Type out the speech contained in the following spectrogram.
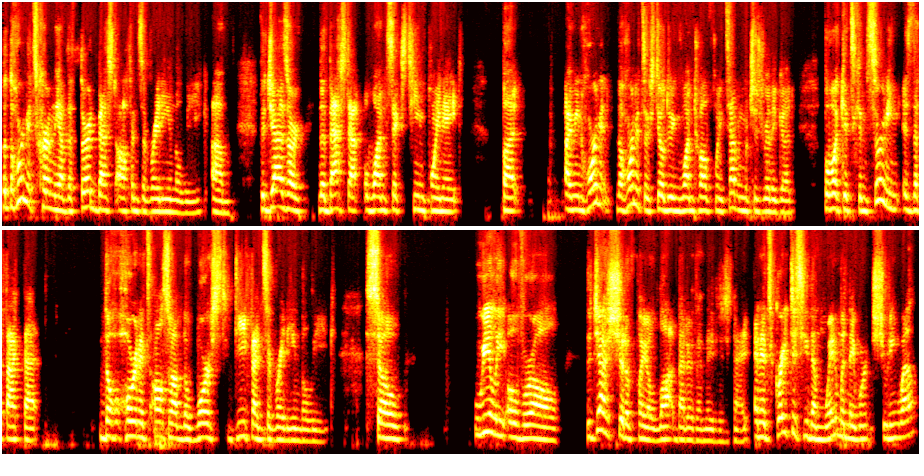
But the Hornets currently have the third best offensive rating in the league. Um, the Jazz are the best at 116.8. But I mean, Hornet the Hornets are still doing 112.7, which is really good. But what gets concerning is the fact that the Hornets also have the worst defensive rating in the league. So really overall, the Jazz should have played a lot better than they did tonight. And it's great to see them win when they weren't shooting well,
